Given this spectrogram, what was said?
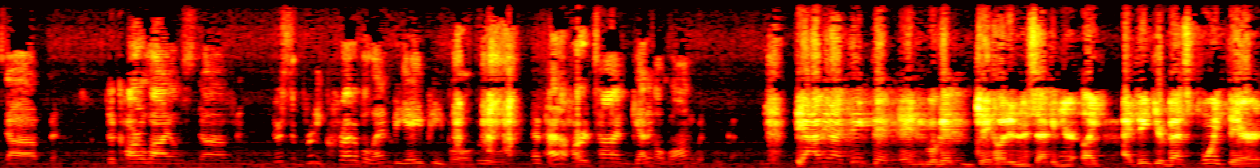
stuff and the Carlisle stuff. And there's some pretty credible NBA people who have had a hard time getting along with Luka. Yeah, I mean, I think that, and we'll get Jay Hood in a second here. Like, I think your best point there,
